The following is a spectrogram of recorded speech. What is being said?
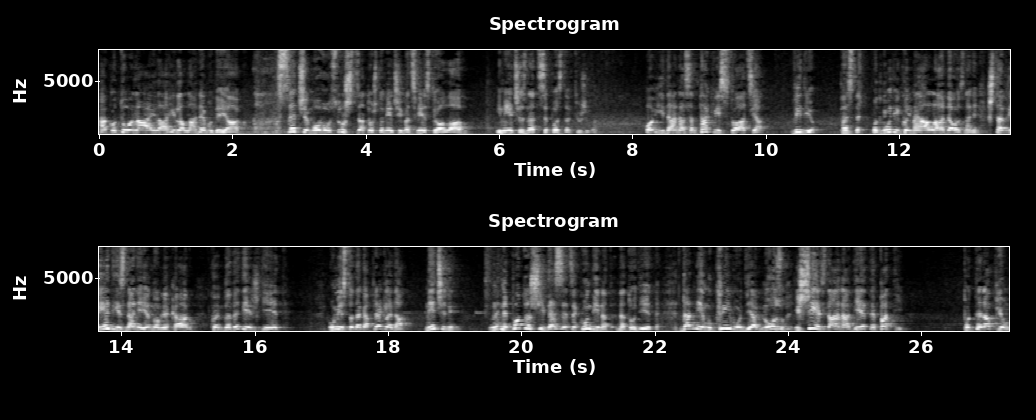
Ako to la ilaha illallah ne bude jako, sve ćemo ovo srušiti zato što neće imati svijesti o Allahu i neće znati se postaviti u životu. Ovih dana sam takvih situacija vidio, pazite, od ljudi kojima je Allah dao znanje, šta vrijedi znanje jednom ljekaru kojem dovedeš dijete, umjesto da ga pregleda, neće ni, ne, ne potroši 10 sekundi na, na to dijete, Dadnije mu krivu diagnozu i šest dana dijete pati pod terapijom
